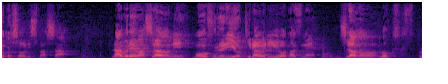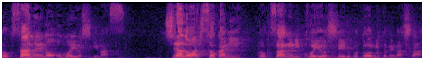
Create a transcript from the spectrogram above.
事勝利しました。ラブレーは白野にモンフルリーを嫌う理由を尋ね白野のロクロクサーヌへの思いを知ります。白野は密かにロクサーヌに恋をしていることを認めました。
